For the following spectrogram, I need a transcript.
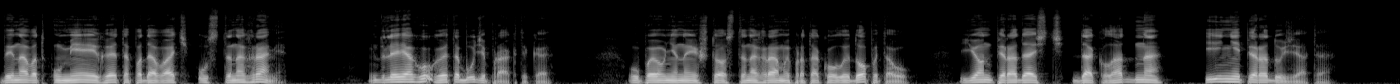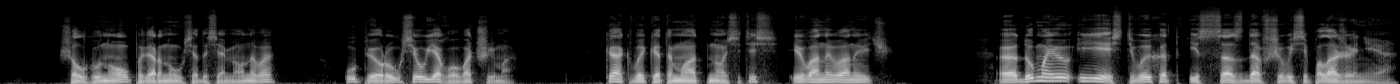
Ды нават умее гэта падаваць у стэнаграме. Для яго гэта будзе практыка. Упэўнены, што стэнаграмы пратаколы допытаў ён перадасць дакладна і не перадузята. Шалгуноў павярнуўся да Сямёнова, упёрыўся ў яго вачыма. Как вы к этому относитесь, Иван Иванович? Э, думаю, есть выход из создавшегося положения.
